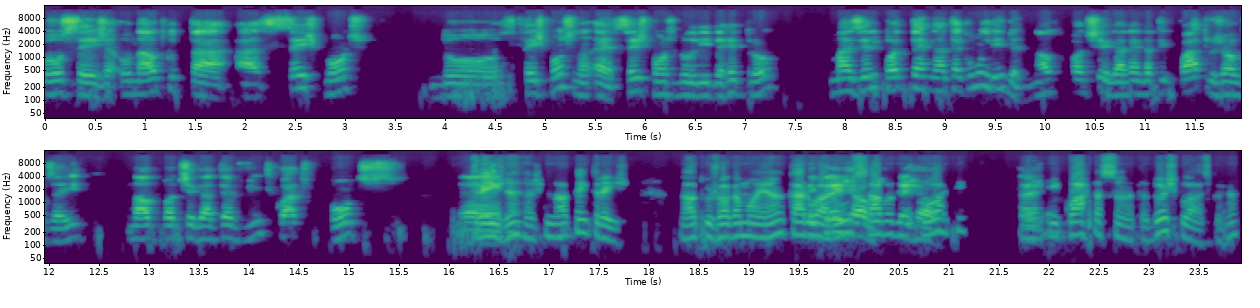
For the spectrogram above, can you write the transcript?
Ou seja, o Náutico está a seis pontos do seis pontos, não, é seis pontos do líder retrô, mas ele pode terminar até como líder. O Náutico pode chegar, né? ainda tem quatro jogos aí. O Náutico pode chegar até 24 pontos. É, três, né? Acho que o Náutico tem três. O Náutico joga amanhã, Caruaru, jogos, sábado esporte é, e quarta Santa, dois clássicos, né?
